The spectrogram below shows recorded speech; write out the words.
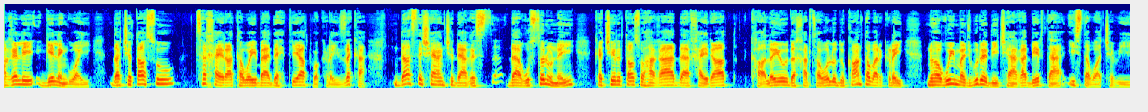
اغلی ګیلنګ وای دا چې تاسو څه خیرات وای باید احتیاط وکړئ. ځکه دا څه شان چې د غست د غستلو نه کچیر تاسو هغه د خیرات کالیو د خرڅولو دکان ته ورکړئ نو هغه مجبور دي چې هغه بیرته ایستواچوي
